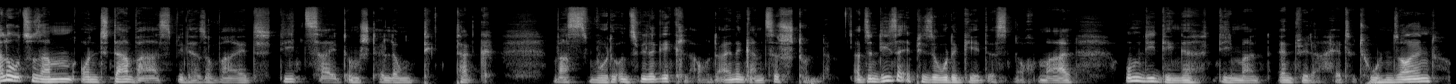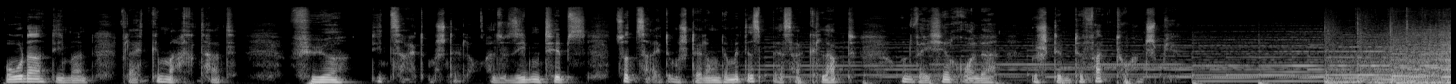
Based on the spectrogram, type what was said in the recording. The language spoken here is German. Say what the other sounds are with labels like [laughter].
Hallo zusammen und da war es wieder soweit. Die Zeitumstellung Tick-Tack. Was wurde uns wieder geklaut? Eine ganze Stunde. Also in dieser Episode geht es nochmal um die Dinge, die man entweder hätte tun sollen oder die man vielleicht gemacht hat für die Zeitumstellung. Also sieben Tipps zur Zeitumstellung, damit es besser klappt und welche Rolle bestimmte Faktoren spielen.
